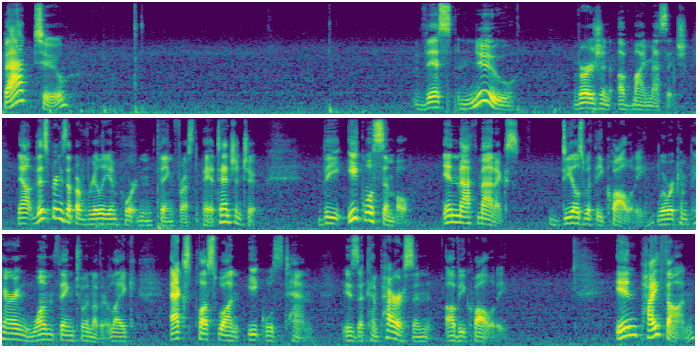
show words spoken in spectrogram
back to this new version of my message. Now, this brings up a really important thing for us to pay attention to. The equal symbol in mathematics deals with equality, where we're comparing one thing to another, like x plus 1 equals 10 is a comparison of equality. In Python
